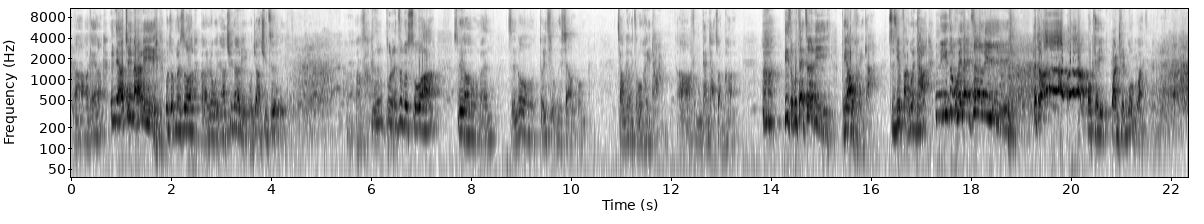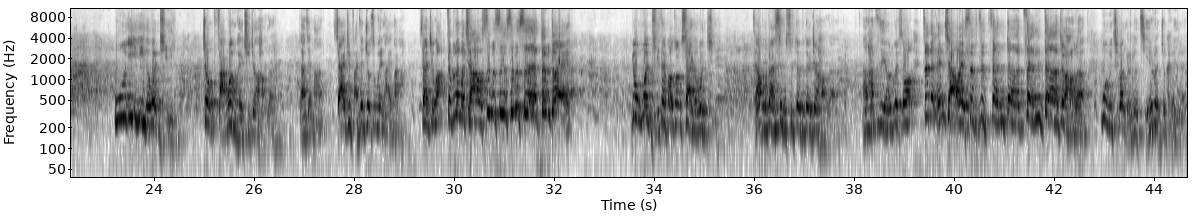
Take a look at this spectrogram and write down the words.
啊，OK 哈，你要去哪里？我总不能说，呃，如果你要去那里，我就要去这里，啊，不能这么说啊，所以哦，我们只能够堆起我们的笑容。教各位怎么回答啊？什么尴尬状况啊？你怎么在这里？不要回答，直接反问他：你怎么会在这里？他就啊，OK，完全过关。无意义的问题就反问回去就好了，了解吗？下一句反正就是会来嘛。下一句话怎么那么巧？是不是？是不是？对不对？用问题再包装下一个问题，只要不断是不是对不对就好了。然后他自己也会说：“真的很巧哎，是不是真的？真的就好了，莫名其妙有一个结论就可以了。”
